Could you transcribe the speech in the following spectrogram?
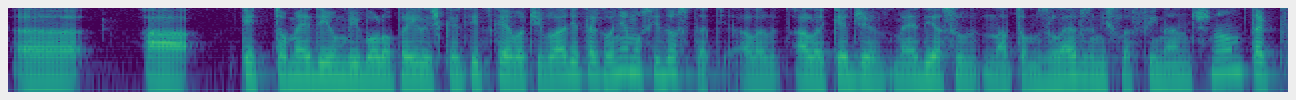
Uh, a keď to médium by bolo príliš kritické voči vláde, tak ho nemusí dostať. Ale, ale keďže médiá sú na tom zle v zmysle finančnom, tak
